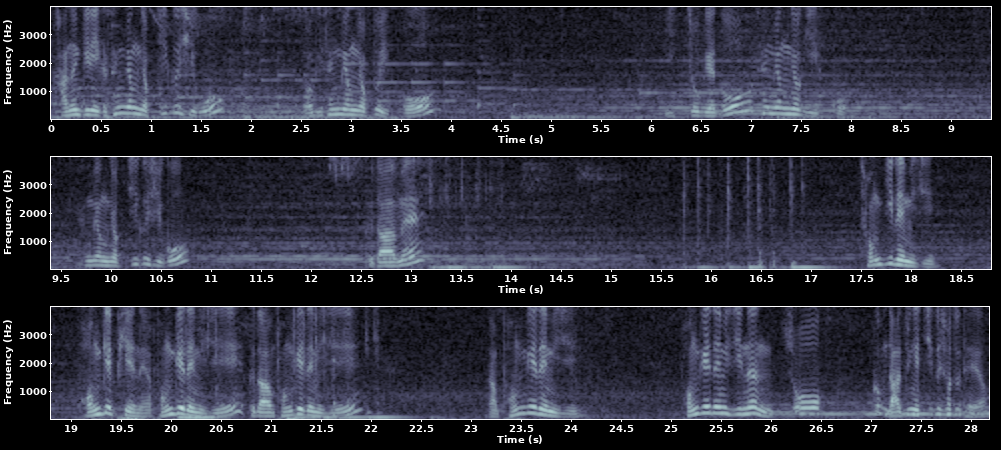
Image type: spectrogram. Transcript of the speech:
가는 길이니까 생명력 찍으시고 여기 생명력도 있고 이쪽에도 생명력이 있고 생명력 찍으시고 그 다음에 전기 데미지. 번개 피해네요. 번개 데미지. 그 다음 번개 데미지. 그 다음 번개 데미지. 번개 데미지는 조금 나중에 찍으셔도 돼요.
